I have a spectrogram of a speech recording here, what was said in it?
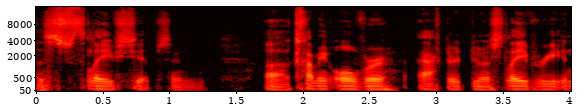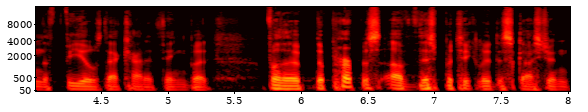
the slave ships and uh, coming over after doing slavery in the fields, that kind of thing. But for the, the purpose of this particular discussion,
